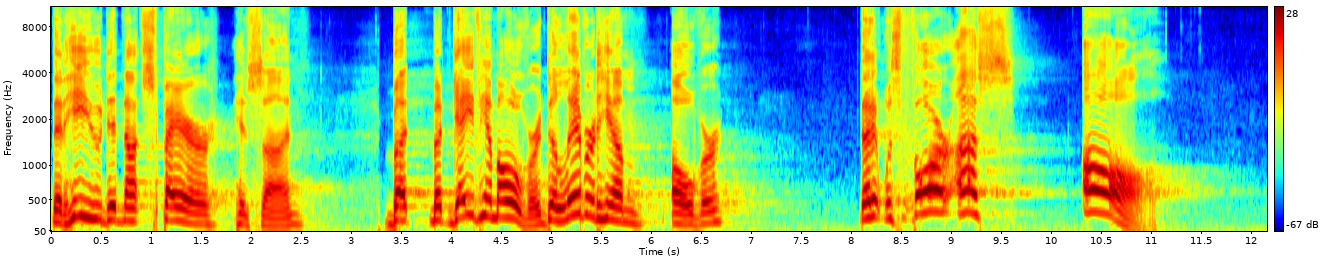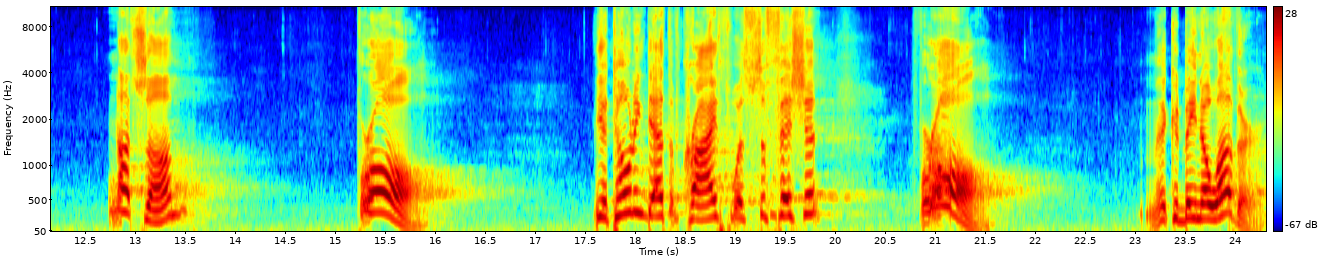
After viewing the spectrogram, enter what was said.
that he who did not spare his son, but, but gave him over, delivered him over, that it was for us all. Not some, for all. The atoning death of Christ was sufficient for all. It could be no other.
